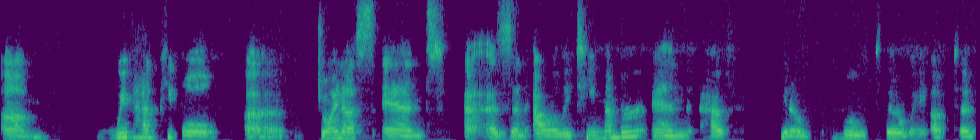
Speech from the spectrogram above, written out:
um, we've had people uh, join us and as an hourly team member and have you know moved their way up to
